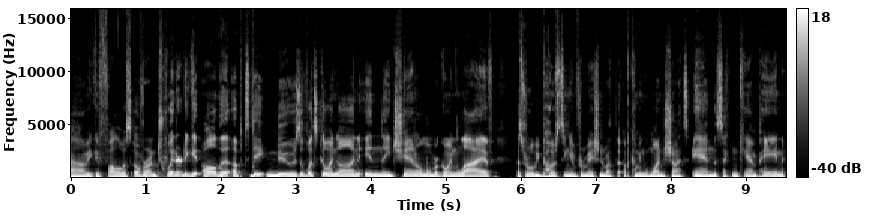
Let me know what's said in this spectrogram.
Um, you can follow us over on Twitter to get all the up to date news of what's going on in the channel when we're going live. That's where we'll be posting information about the upcoming one shots and the second campaign.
